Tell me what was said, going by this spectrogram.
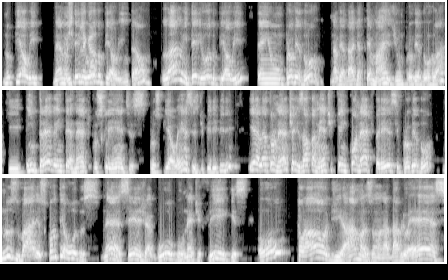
no Piauí, né, no interior do Piauí. Então, Lá no interior do Piauí, tem um provedor, na verdade, até mais de um provedor lá, que entrega a internet para os clientes, para os piauenses de Piripiri, e a Eletronet é exatamente quem conecta esse provedor nos vários conteúdos, né? seja Google, Netflix ou Cloud, Amazon, AWS,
